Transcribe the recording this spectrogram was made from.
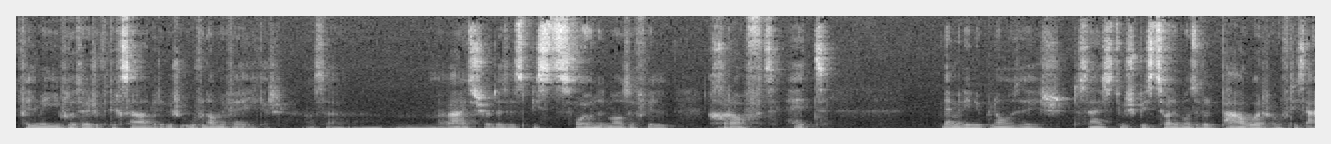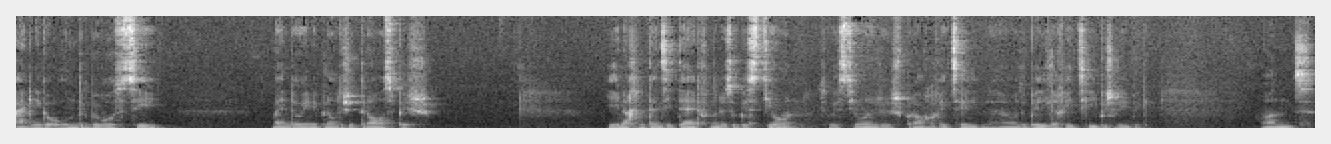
viel mehr Einfluss hast auf dich selber. Du bist aufnahmefähiger. Also, man weiß schon, dass es bis 200 Mal so viel Kraft hat, wenn man in Hypnose ist. Das heißt, du spürst zwar nicht mal so viel Power auf dein eigenes Unterbewusstsein, wenn du in hypnotischer Trance bist. je nach Intensität von einer Suggestion. Suggestion ist eine sprachliche Ziel oder bildliche Zielbeschreibung. Und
